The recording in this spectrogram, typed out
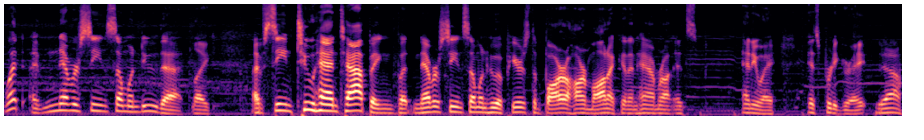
what? I've never seen someone do that. Like I've seen two hand tapping, but never seen someone who appears to bar a harmonic and then hammer on. It's anyway, it's pretty great. Yeah.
